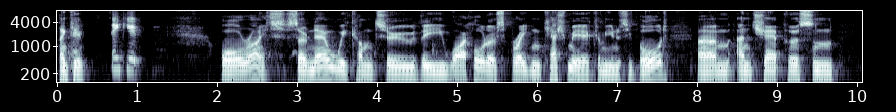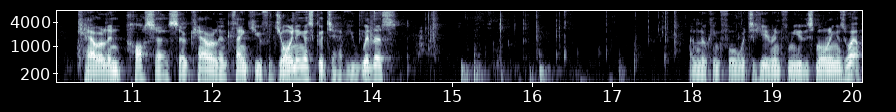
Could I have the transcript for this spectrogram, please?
Thank you. Thank you. All right. So now we come to the Waihoro Spreydon Cashmere Community Board um, and Chairperson Karolin Potter. So, Karolin, thank you for joining us. Good to have you with us. And looking forward to hearing from you this morning as well.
